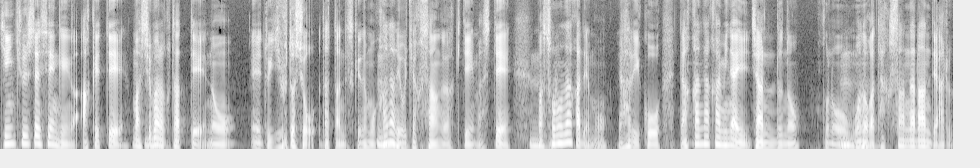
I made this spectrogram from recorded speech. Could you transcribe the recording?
緊急事態宣言が明けて、まあ、しばらく経っての、うん、えーと、ギフトショーだったんですけども、かなりお客さんが来ていまして、うん、まあ、その中でも、やはりこうなかなか見ないジャンルのこのものがたくさん並んである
